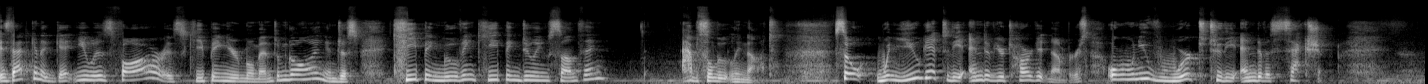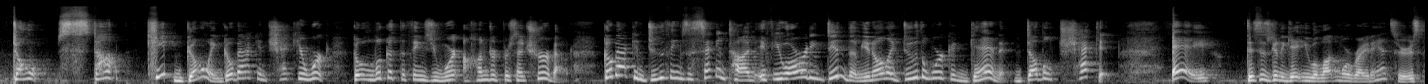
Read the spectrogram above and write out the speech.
is that going to get you as far as keeping your momentum going and just keeping moving, keeping doing something? Absolutely not. So when you get to the end of your target numbers, or when you've worked to the end of a section, don't stop. Keep going. Go back and check your work. Go look at the things you weren't 100% sure about. Go back and do things a second time if you already did them. You know, like do the work again. Double check it. A, this is going to get you a lot more right answers.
